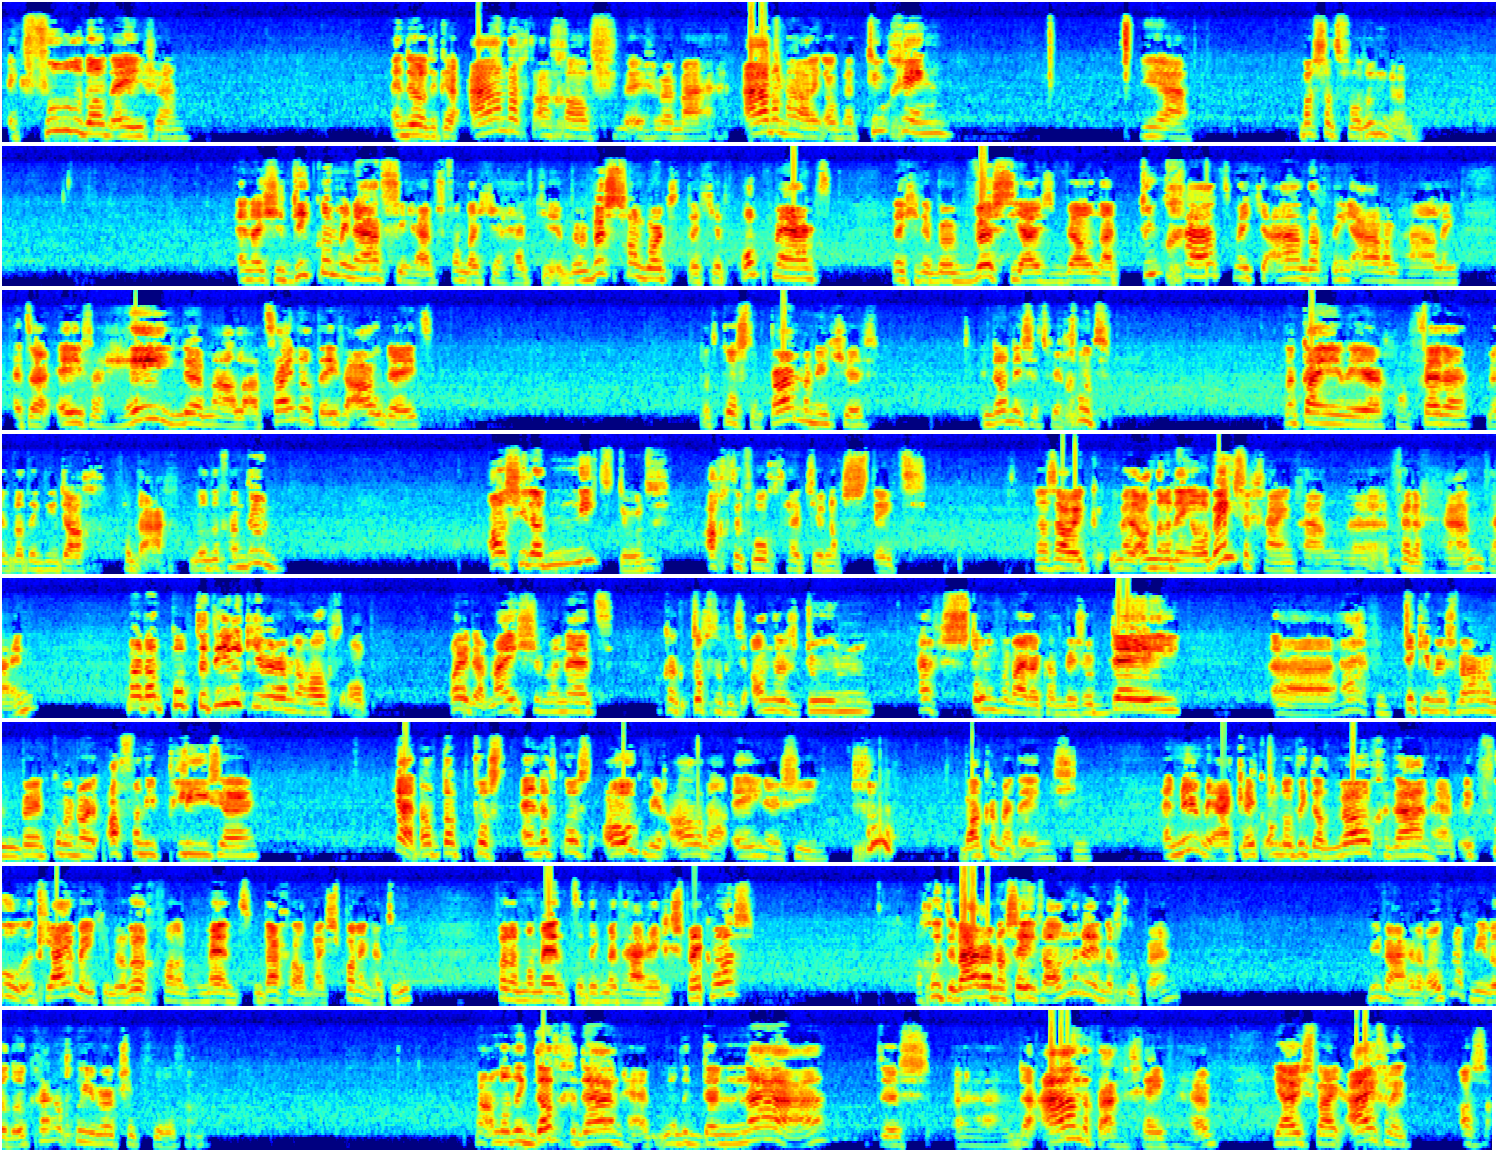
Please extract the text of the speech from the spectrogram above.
Ik voelde dat even. En doordat ik er aandacht aan gaf, even met mijn ademhaling ook naartoe ging, ja, was dat voldoende. En als je die combinatie hebt van dat je het je bewust van wordt, dat je het opmerkt, dat je er bewust juist wel naartoe gaat met je aandacht en je ademhaling, het er even helemaal laat zijn dat het even deed. Dat kost een paar minuutjes en dan is het weer goed. Dan kan je weer gewoon verder met wat ik die dag vandaag wilde gaan doen. Als je dat niet doet, achtervolgt het je nog steeds. Dan zou ik met andere dingen wel bezig zijn gaan, uh, verder gegaan zijn. Maar dan popt het iedere keer weer in mijn hoofd op. Oh ja, dat meisje van net. Kan ik toch nog iets anders doen. Stom van mij dat ik dat weer zo deed. Uh, dikkie mis, waarom ben, kom ik nooit af van die pleaser? Ja, dat, dat kost, en dat kost ook weer allemaal energie. Wakker met energie. En nu merk ik, omdat ik dat wel gedaan heb, ik voel een klein beetje mijn rug van het moment, want daar gaat mijn spanning naartoe, van het moment dat ik met haar in gesprek was. Maar goed, er waren nog zeven anderen in de groep, hè. Die waren er ook nog, die wilden ook graag een goede workshop volgen. Maar omdat ik dat gedaan heb, omdat ik daarna dus uh, de aandacht aan gegeven heb, juist waar ik eigenlijk als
